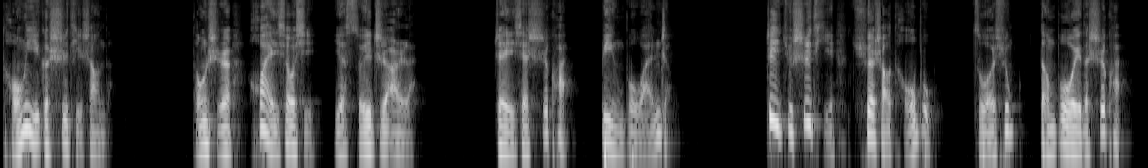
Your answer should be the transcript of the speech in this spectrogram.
同一个尸体上的。同时，坏消息也随之而来，这些尸块并不完整，这具尸体缺少头部、左胸等部位的尸块，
